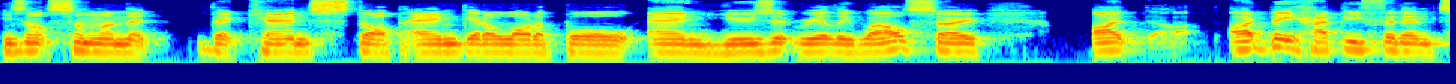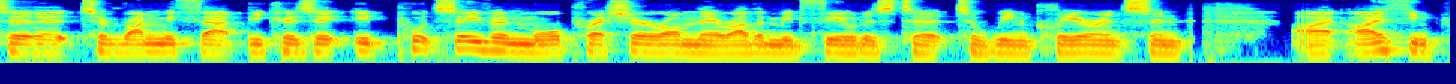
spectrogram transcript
he's not someone that that can stop and get a lot of ball and use it really well. So I I'd be happy for them to to run with that because it, it puts even more pressure on their other midfielders to to win clearance, and I, I think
